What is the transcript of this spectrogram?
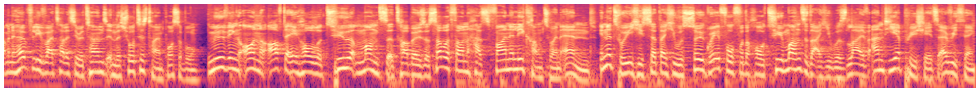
I mean, hopefully Vitalasy returns in the shortest time possible. Moving on, after a whole two months, Tubbo's subathon has finally come to an end. In a tweet, he said that he was so grateful for the whole two months that he was live, and he appreciates everything.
